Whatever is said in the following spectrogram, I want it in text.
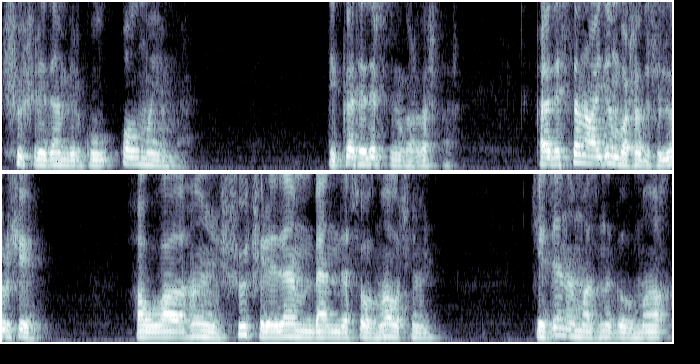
Şükr edən bir qul olmayın mı? Diqqət edirsinizmi, qardaşlar? Hədisdən aydın başa düşülür ki, Allahın şükr edən bəndəsi olmaq üçün gecə namazını qılmaq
